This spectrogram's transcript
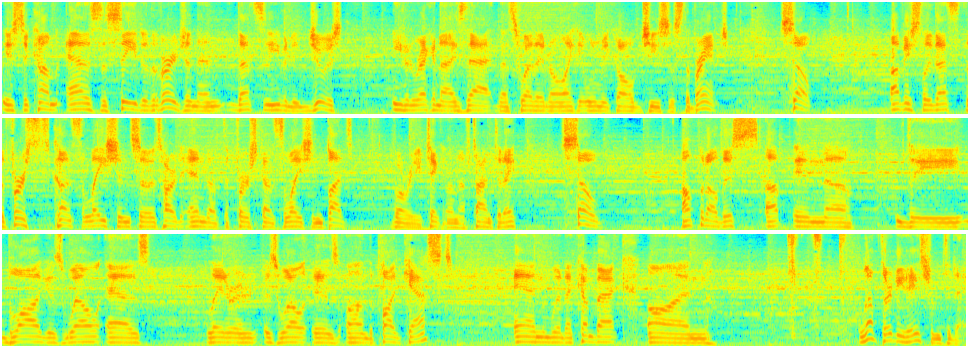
is to come as the seed of the virgin. And that's even in Jewish, even recognize that. That's why they don't like it when we call Jesus the branch. So, obviously, that's the first constellation. So it's hard to end at the first constellation. But I've already taken enough time today. So, I'll put all this up in uh, the blog as well as later as well as on the podcast. And when I come back on well, 30 days from today,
